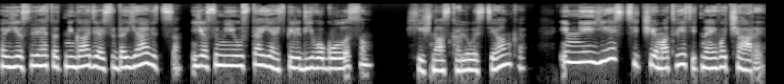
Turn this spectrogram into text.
«Если этот негодяй сюда явится, я сумею устоять перед его голосом», — хищно оскалилась Тианка, «и мне есть чем ответить на его чары».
